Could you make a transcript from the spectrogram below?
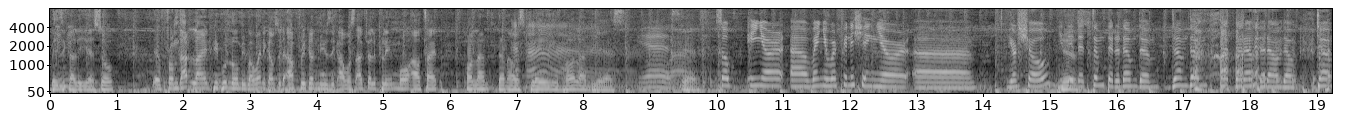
basically. Yeah. So uh, from that line, people know me. But when it comes to the African music, I was actually playing more outside Holland than I was playing in Holland. Yes, Yes. yes. So in your uh, when you were finishing your uh, your show, you did the dum dum dum dum dum dum dum dum dum dum.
